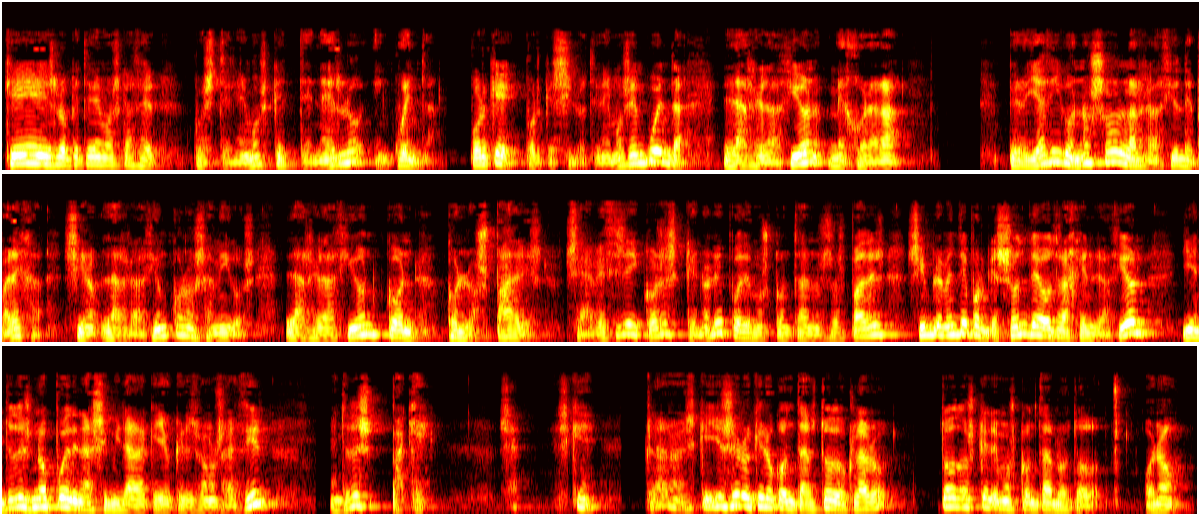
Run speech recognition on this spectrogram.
¿qué es lo que tenemos que hacer? Pues tenemos que tenerlo en cuenta. ¿Por qué? Porque si lo tenemos en cuenta, la relación mejorará. Pero ya digo, no solo la relación de pareja, sino la relación con los amigos, la relación con, con, los padres. O sea, a veces hay cosas que no le podemos contar a nuestros padres simplemente porque son de otra generación y entonces no pueden asimilar aquello que les vamos a decir. Entonces, ¿para qué? O sea, es que, claro, es que yo se lo quiero contar todo, claro. Todos queremos contarlo todo, ¿o no?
